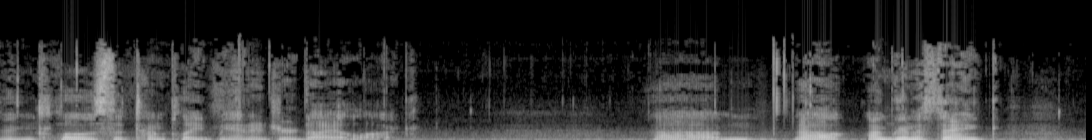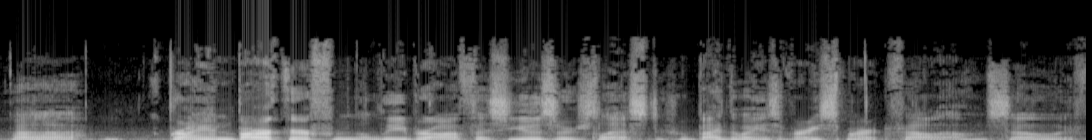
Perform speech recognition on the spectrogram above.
and close the Template Manager dialog. Um, now, I'm going to thank uh, Brian Barker from the LibreOffice users list, who, by the way, is a very smart fellow. So if,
